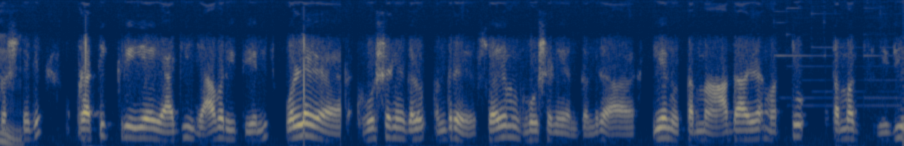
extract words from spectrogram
ಪ್ರಶ್ನೆಗೆ ಪ್ರತಿಕ್ರಿಯೆಯಾಗಿ ಯಾವ ರೀತಿಯಲ್ಲಿ ಒಳ್ಳೆಯ ಘೋಷಣೆಗಳು ಅಂದ್ರೆ ಸ್ವಯಂ ಘೋಷಣೆ ಅಂತಂದ್ರೆ ಏನು ತಮ್ಮ ಆದಾಯ ಮತ್ತು ತಮ್ಮ ನಿಧಿ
